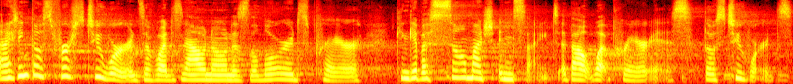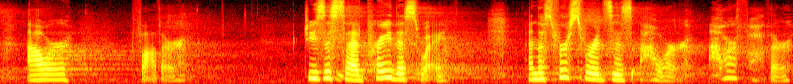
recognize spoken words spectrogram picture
And I think those first two words of what is now known as the Lord's Prayer can give us so much insight about what prayer is. Those two words, our Father. Jesus said, Pray this way. And those first words is our, our Father.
